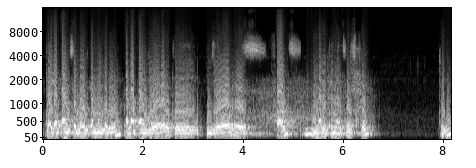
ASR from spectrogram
क्या क्या पॉइंट से लोड करने के लिए? पहला पॉइंट ये है कि zero is false and everything else is true ठीक है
